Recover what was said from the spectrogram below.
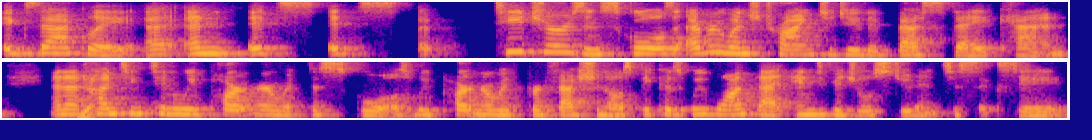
Exactly, and it's it's uh, teachers and schools. Everyone's trying to do the best they can. And at yeah. Huntington, we partner with the schools. We partner with professionals because we want that individual student to succeed.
